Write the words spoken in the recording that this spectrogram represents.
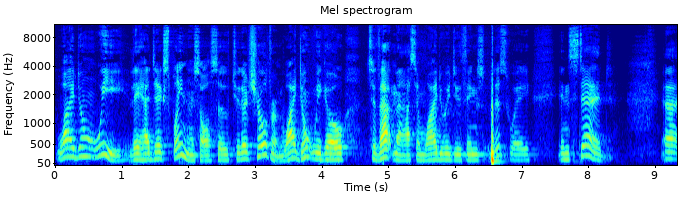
Why don't we? They had to explain this also to their children. Why don't we go to that Mass, and why do we do things this way instead? Uh,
